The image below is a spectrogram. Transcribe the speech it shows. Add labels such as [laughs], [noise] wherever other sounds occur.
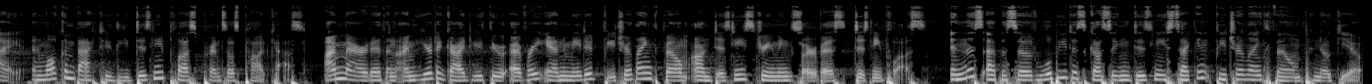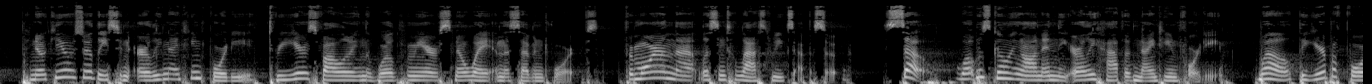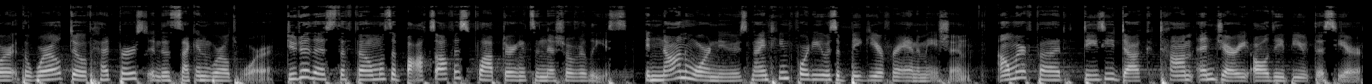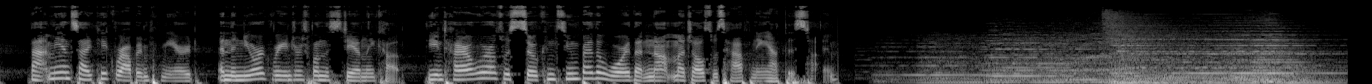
Hi, and welcome back to the Disney Plus Princess Podcast. I'm Meredith, and I'm here to guide you through every animated feature length film on Disney's streaming service, Disney Plus. In this episode, we'll be discussing Disney's second feature length film, Pinocchio. Pinocchio was released in early 1940, three years following the world premiere of Snow White and the Seven Dwarfs. For more on that, listen to last week's episode. So, what was going on in the early half of 1940? Well, the year before, the world dove headfirst into the Second World War. Due to this, the film was a box office flop during its initial release. In non war news, 1940 was a big year for animation. Elmer Fudd, Daisy Duck, Tom, and Jerry all debuted this year. Batman sidekick Robin premiered, and the New York Rangers won the Stanley Cup. The entire world was so consumed by the war that not much else was happening at this time.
